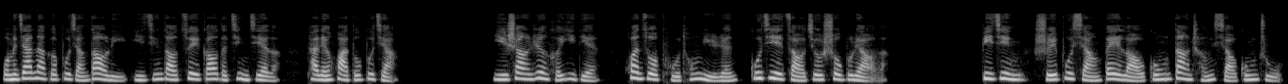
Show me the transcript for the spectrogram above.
我们家那个不讲道理已经到最高的境界了，他连话都不讲。以上任何一点，换做普通女人，估计早就受不了了。毕竟，谁不想被老公当成小公主，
